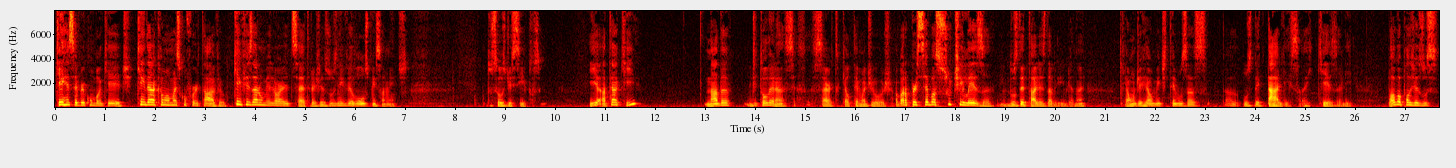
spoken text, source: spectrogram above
quem receber com banquete, quem der a cama mais confortável, quem fizer o melhor, etc. Jesus nivelou os pensamentos dos seus discípulos. E até aqui, nada de tolerância, certo? Que é o tema de hoje. Agora perceba a sutileza dos detalhes da Bíblia, né? Que é onde realmente temos as, os detalhes, a riqueza ali. Logo após Jesus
